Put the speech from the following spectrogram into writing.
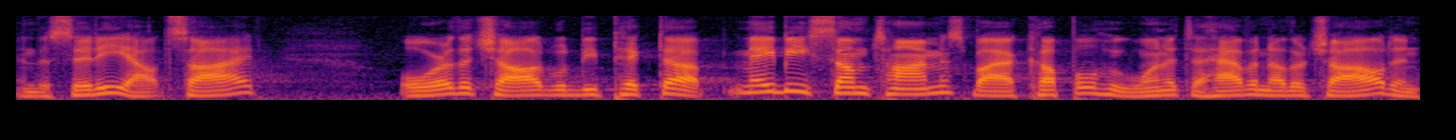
in the city outside, or the child would be picked up, maybe sometimes by a couple who wanted to have another child and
